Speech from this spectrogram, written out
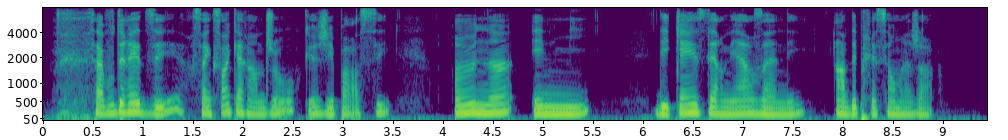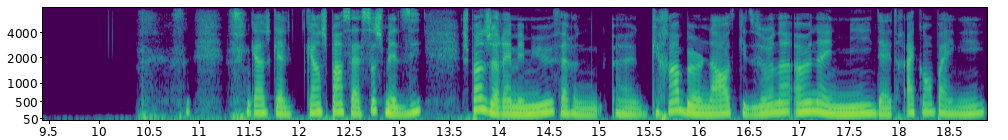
ça voudrait dire 540 jours que j'ai passé un an et demi des 15 dernières années en dépression majeure. Quand, je, pense à ça, je me dis, je pense que j'aurais aimé mieux faire un grand burn-out qui dure un an, et demi, d'être accompagné,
